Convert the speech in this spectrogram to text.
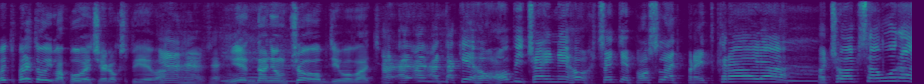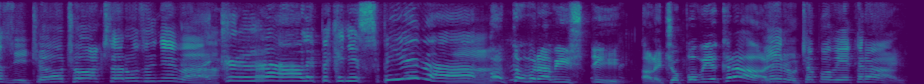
Veď preto iba po večeroch spieva. Nie na ňom čo obdivovať. A, a, a takého obyčajného chcete poslať pred kráľa? A čo ak sa urazí? Čo, čo ak sa rozhnevá? Krále pekne spieva. No to vravíš ty. Ale čo povie kráľ? Veru, čo povie kráľ?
